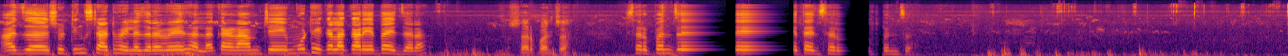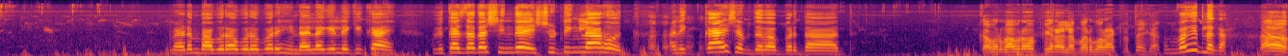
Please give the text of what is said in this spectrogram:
आज शूटिंग स्टार्ट व्हायला जरा वेळ झाला कारण आमचे मोठे कलाकार येत आहेत जरा. सरपंच. सरपंच येत आहेत सरपंच. मॅडम बाबूराव बरोबर हिंडायला गेले की काय? विकास दादा शिंदे शूटिंगला आहोत. आणि काय शब्द वापरतात? कावर बाबराव फिरायला? बरोबर आठवत नाही का? बघितलं का? हो.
